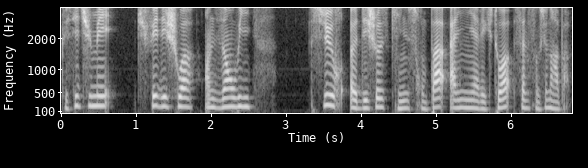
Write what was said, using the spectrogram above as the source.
Que si tu mets, tu fais des choix en disant oui, sur euh, des choses qui ne seront pas alignées avec toi, ça ne fonctionnera pas.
